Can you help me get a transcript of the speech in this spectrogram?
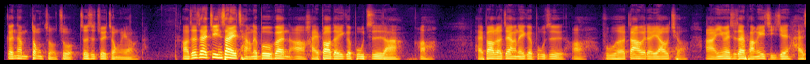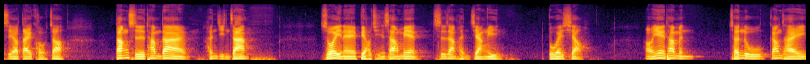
跟他们动手做，这是最重要的。好，这在竞赛场的部分啊，海报的一个布置啊，啊，海报的这样的一个布置啊，符合大会的要求啊，因为是在防疫期间，还是要戴口罩。当时他们当然很紧张，所以呢，表情上面事实上很僵硬，不会笑。哦，因为他们，诚如刚才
